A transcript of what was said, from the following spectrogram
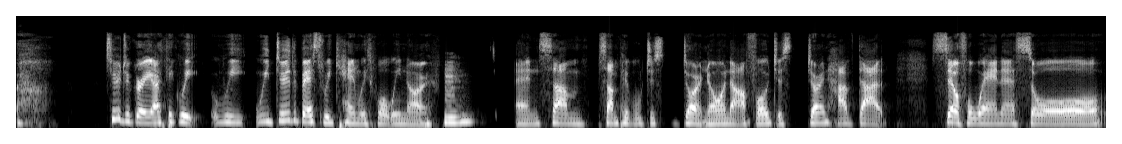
to a degree I think we we we do the best we can with what we know. Mm-hmm. And some some people just don't know enough or just don't have that self-awareness or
